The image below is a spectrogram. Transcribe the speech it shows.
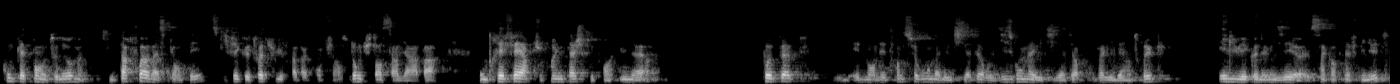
complètement autonome qui parfois va se planter, ce qui fait que toi, tu lui feras pas confiance, donc tu t'en serviras pas. On préfère, tu prends une tâche qui prend une heure, pop-up et demander 30 secondes à l'utilisateur ou 10 secondes à l'utilisateur pour valider un truc et lui économiser 59 euh, minutes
